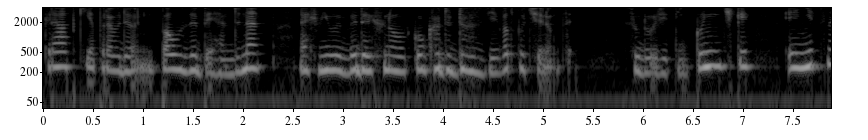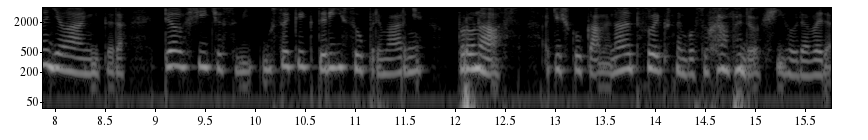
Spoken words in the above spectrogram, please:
krátké a pravidelné pauzy během dne, na chvíli vydechnout, koukat do zdi, odpočinout si. Jsou důležitý koníčky i nic nedělání, teda delší časový úseky, které jsou primárně pro nás, ať už koukáme na Netflix nebo slucháme dalšího Davida.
